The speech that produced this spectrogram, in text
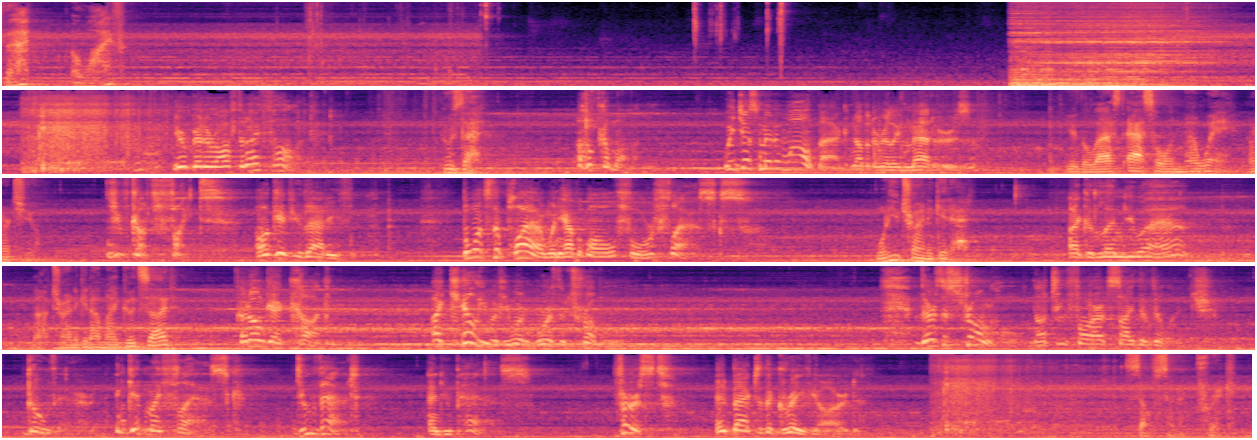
Is that alive? You're better off than I thought. Who's that? Oh, come on. We just met a while back, not that it really matters. You're the last asshole in my way, aren't you? You've got fight. I'll give you that, Ethan. But what's the plan when you have all four flasks? What are you trying to get at? I could lend you a hand. Not trying to get on my good side? Now don't get cocky. I'd kill you if you weren't worth the trouble. There's a stronghold not too far outside the village. Go there and get my flask. Do that, and you pass. First, head back to the graveyard. Self-centered prick.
